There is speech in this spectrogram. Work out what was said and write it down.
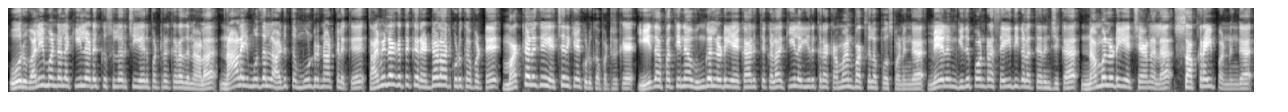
ஒரு வளிமண்டல கீழடுக்கு சுழற்சி ஏற்பட்டிருக்கிறதுனால நாளை முதல் அடுத்த மூன்று நாட்களுக்கு தமிழகத்துக்கு ரெட் அலர்ட் கொடுக்கப்பட்டு மக்களுக்கு எச்சரிக்கை கொடுக்கப்பட்டிருக்கு. இத பத்தின உங்களுடைய கருத்துக்களை கீழே இருக்கிற கமெண்ட் பாக்ஸ்ல போஸ்ட் பண்ணுங்க. மேலும் இது போன்ற செய்திகளை தெரிஞ்சுக்க நம்மளுடைய சேனலை சப்ஸ்கிரைப் பண்ணுங்க.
